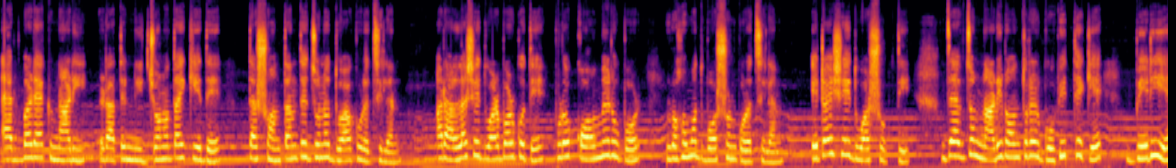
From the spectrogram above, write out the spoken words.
একবার এক নারী রাতের নির্জনতায় কেঁদে তার সন্তানদের জন্য দোয়া করেছিলেন আর আল্লাহ সেই দোয়ার বরকতে পুরো কমের উপর রহমত বর্ষণ করেছিলেন। এটাই সেই দোয়ার শক্তি যা একজন নারীর অন্তরের গভীর থেকে বেরিয়ে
